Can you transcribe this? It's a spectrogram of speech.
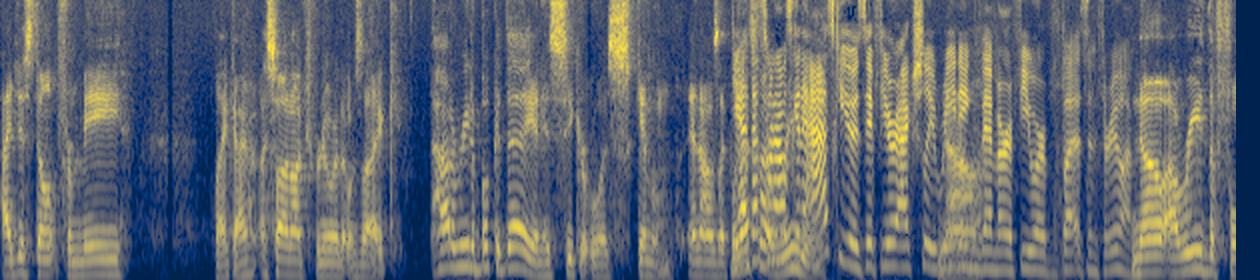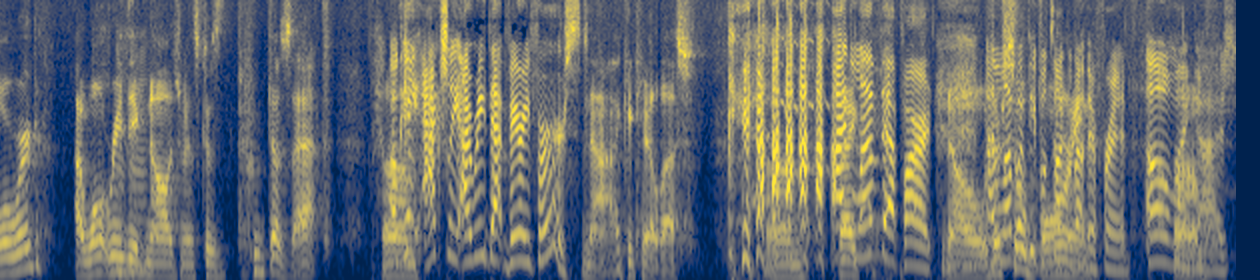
i just don't for me like i, I saw an entrepreneur that was like how to read a book a day and his secret was skim them and i was like well, yeah, that's, that's what I was going to ask you is if you're actually reading No. them or if you are buzzing through them. No, I'll read the forward. I won't read Mm-hmm. the acknowledgments because who does that? okay, actually, I read that very first. Nah, I could care less. I Like, love that part. No, I love so when people talk about boring. their friends. Oh my Um, gosh.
